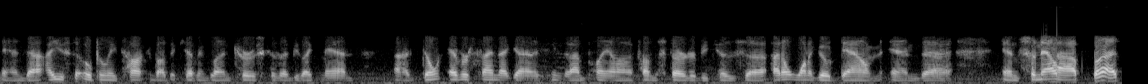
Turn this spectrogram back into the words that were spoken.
and uh, I used to openly talk about the Kevin Glenn curse because I'd be like, man, uh, don't ever sign that guy on a team that I'm playing on if I'm the starter because uh, I don't want to go down. And uh, and so now, uh, but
